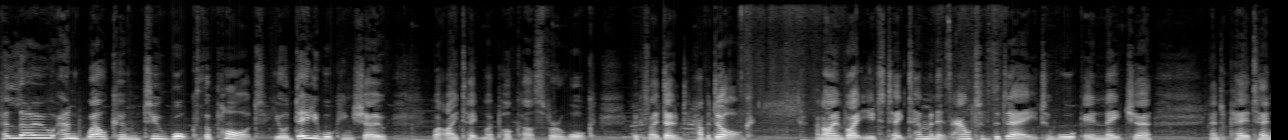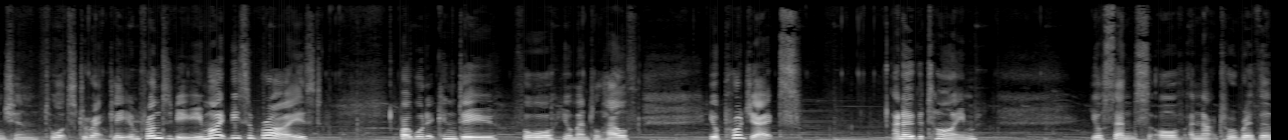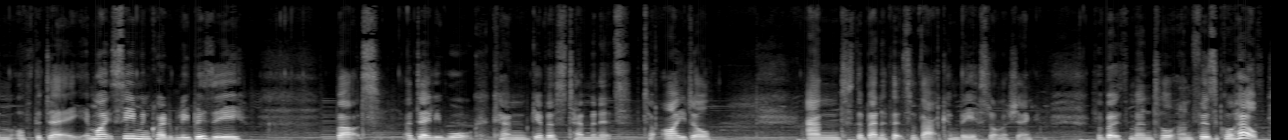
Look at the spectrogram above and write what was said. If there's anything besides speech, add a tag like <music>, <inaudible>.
Hello and welcome to Walk the Pod, your daily walking show where I take my podcast for a walk because I don't have a dog. And I invite you to take 10 minutes out of the day to walk in nature and to pay attention to what's directly in front of you. You might be surprised by what it can do for your mental health, your projects, and over time, your sense of a natural rhythm of the day. It might seem incredibly busy, but a daily walk can give us 10 minutes to idle, and the benefits of that can be astonishing for both mental and physical health.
